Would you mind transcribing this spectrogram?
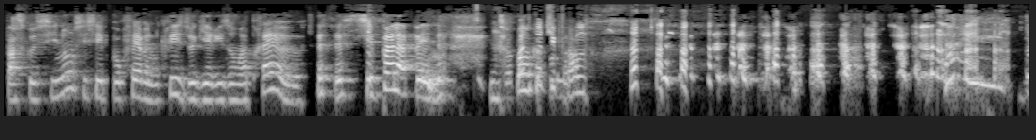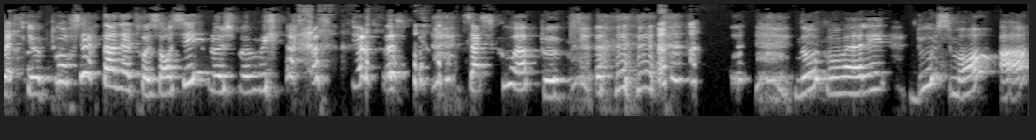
Parce que sinon, si c'est pour faire une crise de guérison après, euh, c'est pas la peine. Je vois pas de quoi tu parles. Parce que pour certains êtres sensibles, je peux vous dire, ça, ça secoue un peu. Donc, on va aller doucement à.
